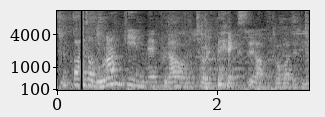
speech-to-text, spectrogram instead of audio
흑발에서 노란기 있는 브라운은 절대 X라고 적어주세요.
